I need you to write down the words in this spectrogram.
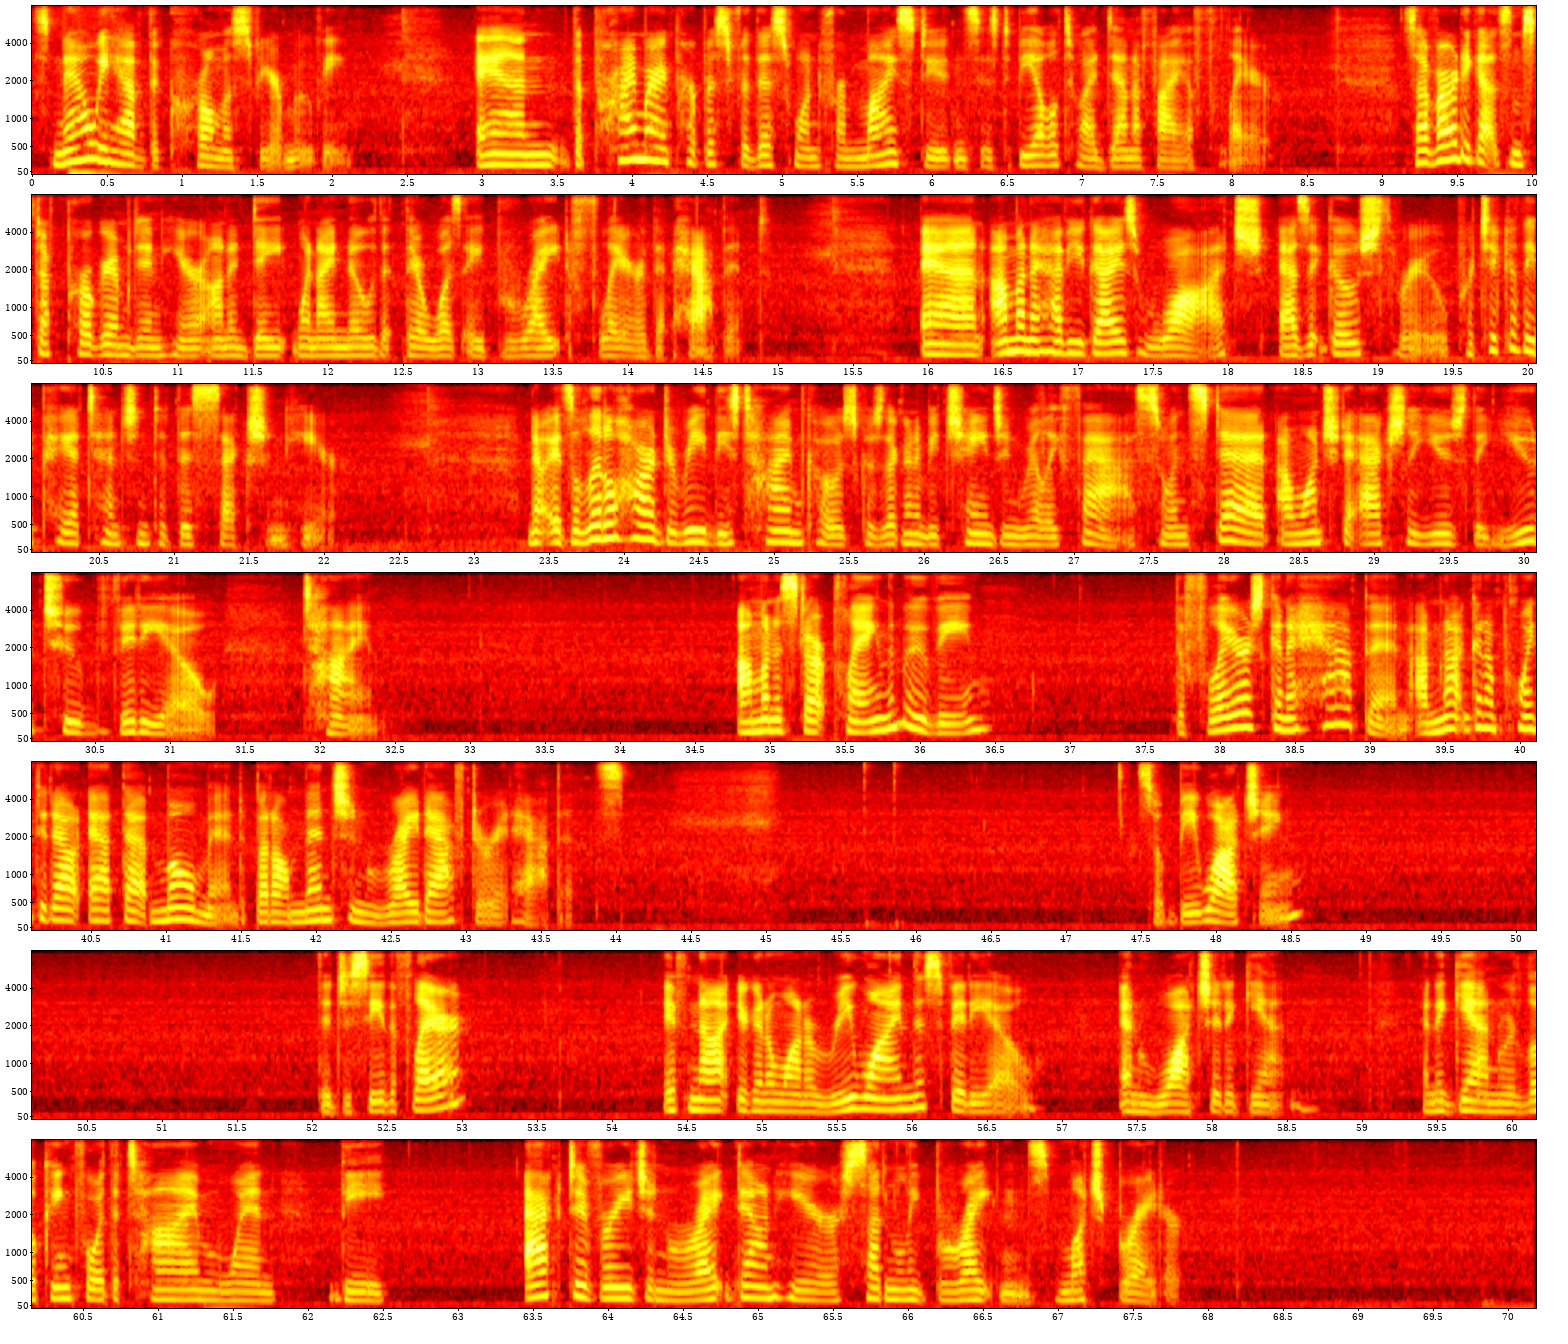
So now we have the chromosphere movie. And the primary purpose for this one for my students is to be able to identify a flare. So I've already got some stuff programmed in here on a date when I know that there was a bright flare that happened. And I'm going to have you guys watch as it goes through, particularly pay attention to this section here. Now, it's a little hard to read these time codes because they're going to be changing really fast. So instead, I want you to actually use the YouTube video time. I'm going to start playing the movie. The flare is going to happen. I'm not going to point it out at that moment, but I'll mention right after it happens. So be watching. Did you see the flare? If not, you're going to want to rewind this video and watch it again. And again, we're looking for the time when the active region right down here suddenly brightens much brighter.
